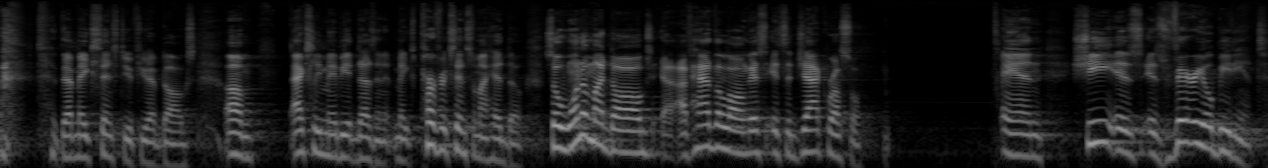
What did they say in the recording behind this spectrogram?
that makes sense to you if you have dogs. Um, actually, maybe it doesn't. It makes perfect sense in my head, though. So, one of my dogs, I've had the longest, it's a Jack Russell. And she is, is very obedient.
